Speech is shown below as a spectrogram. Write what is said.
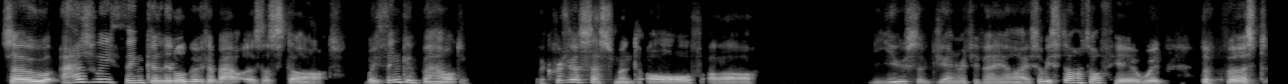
So as we think a little bit about as a start, we think about a critical assessment of our use of generative AI. So we start off here with the first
